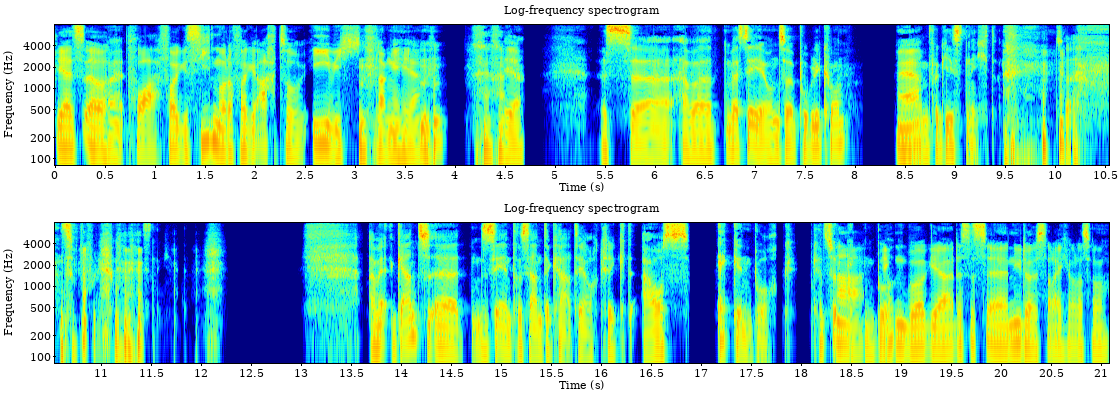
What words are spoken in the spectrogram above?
Ja, ist, äh, Weil- boah, Folge 7 oder Folge 8, so ewig lange her. Mhm. ja. Es, äh, aber weißt du, unser Publikum Ja, ähm, vergisst nicht. unser Publikum vergisst nicht. Aber ganz äh, sehr interessante Karte auch kriegt aus Eckenburg. Kennst du ah, Eckenburg? Eckenburg, ja, das ist äh, Niederösterreich oder so.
